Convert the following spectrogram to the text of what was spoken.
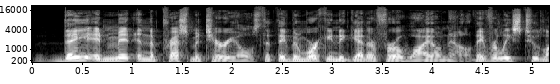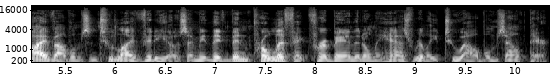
They admit in the press materials that they've been working together for a while now. They've released two live albums and two live videos. I mean, they've been prolific for a band that only has really two albums out there.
